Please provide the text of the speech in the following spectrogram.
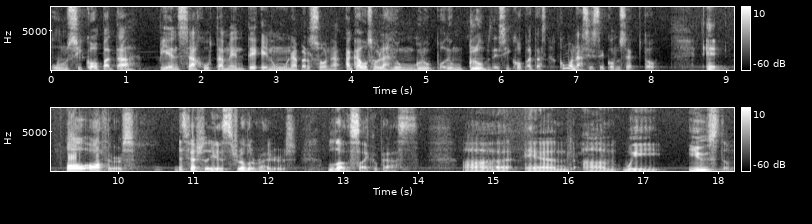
un psicópata, piensa justamente en una persona. Acá vos hablas de un grupo, de un club de psicópatas. ¿Cómo nace ese concepto? Eh, all authors, especially as thriller writers, love psychopaths. Uh, and um, we use them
